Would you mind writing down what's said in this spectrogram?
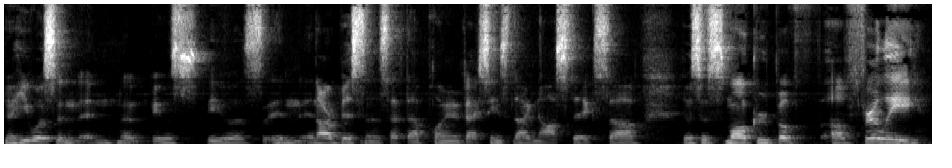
you know, he was in, in, he was he was in, in our business at that point, vaccines diagnostics. Uh, it was a small group of, of fairly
